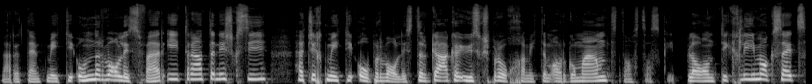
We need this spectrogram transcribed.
Während die Mitte unter Wallis fair eintreten war, hat sich die Mitte Oberwallis dagegen uns gesprochen mit dem Argument, dass das geplante Klimagesetz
